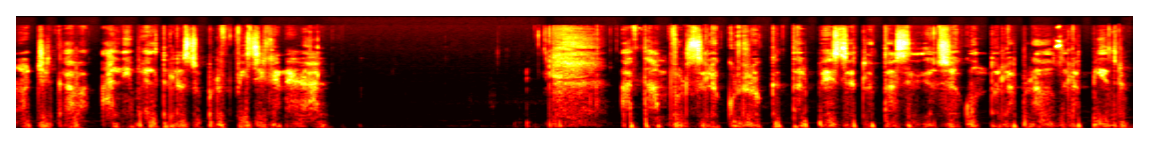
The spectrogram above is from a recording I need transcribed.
no llegaba al nivel de la superficie general. A Danforth se le ocurrió que tal vez se tratase de un segundo labrado de la piedra,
